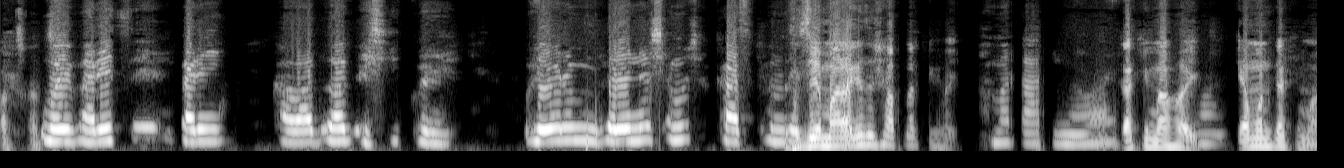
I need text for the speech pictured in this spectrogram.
আচ্ছা আচ্ছা। ওই বাড়িতে বাড়ি খাওয়া দাওয়া বেশি করে। যে মারা গেছে সে আপনার কি হয়? আমার কাকিমা হয়। কাকিমা হয়? হ্যাঁ। কেমন কাকিমা?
